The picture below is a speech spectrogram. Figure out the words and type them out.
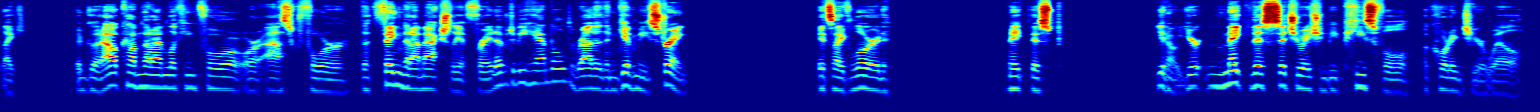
like the good outcome that I'm looking for or ask for the thing that I'm actually afraid of to be handled rather than give me strength. It's like, Lord, make this you know, your make this situation be peaceful according to your will.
